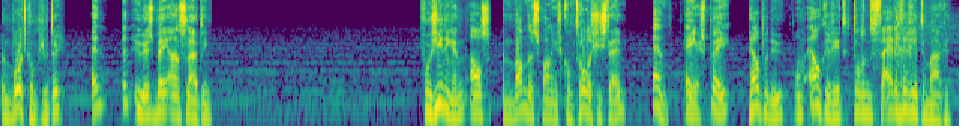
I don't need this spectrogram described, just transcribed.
een boordcomputer en een USB-aansluiting. Voorzieningen als een bandenspanningscontrolesysteem en ESP helpen u om elke rit tot een veilige rit te maken.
